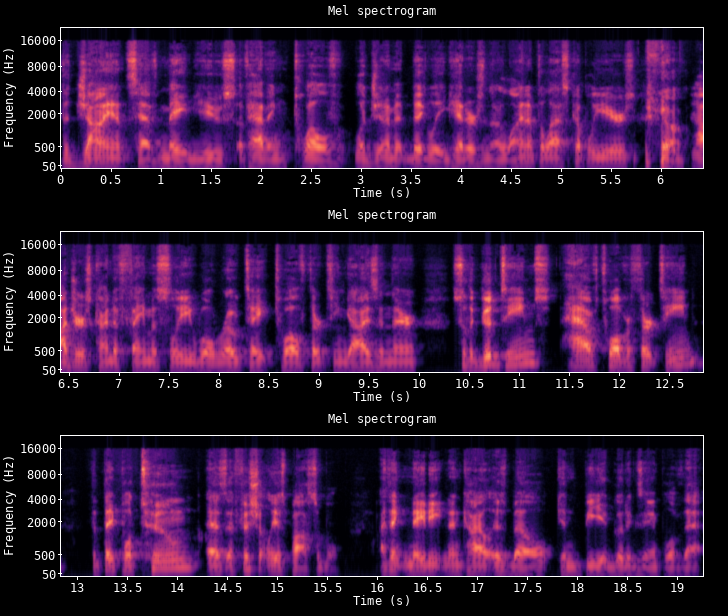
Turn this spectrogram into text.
the Giants have made use of having 12 legitimate big league hitters in their lineup the last couple of years. Yeah, The Dodgers kind of famously will rotate 12, 13 guys in there. So the good teams have 12 or 13 that they platoon as efficiently as possible. I think Nate Eaton and Kyle Isbell can be a good example of that.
